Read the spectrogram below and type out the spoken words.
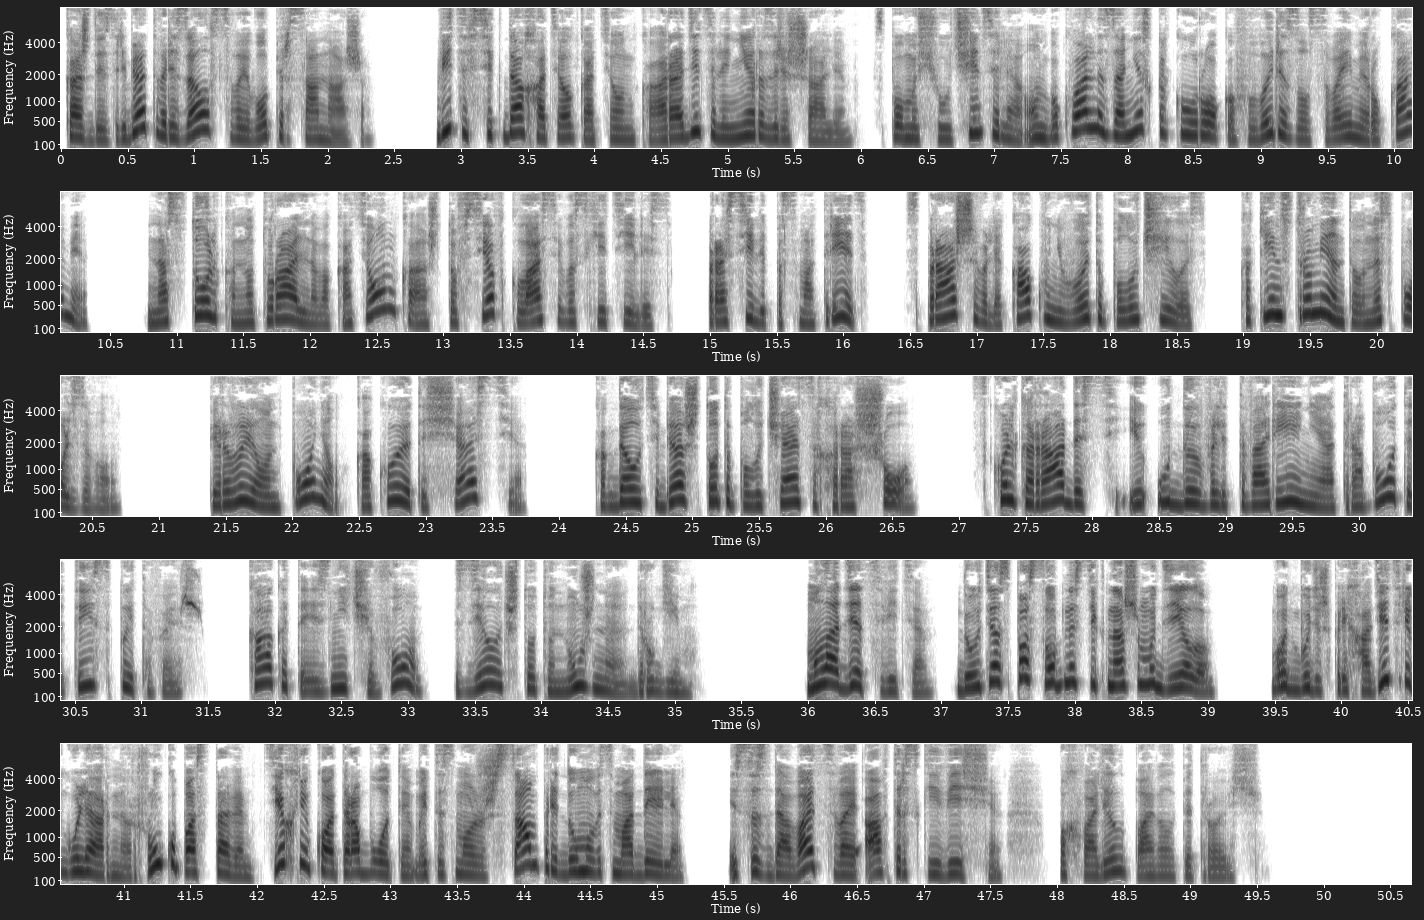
Каждый из ребят вырезал своего персонажа. Витя всегда хотел котенка, а родители не разрешали. С помощью учителя он буквально за несколько уроков вырезал своими руками настолько натурального котенка, что все в классе восхитились. Просили посмотреть, спрашивали, как у него это получилось, какие инструменты он использовал. Впервые он понял, какое это счастье, когда у тебя что-то получается хорошо, сколько радости и удовлетворения от работы ты испытываешь. Как это из ничего сделать что-то нужное другим? Молодец, Витя. Да у тебя способности к нашему делу. Вот будешь приходить регулярно, руку поставим, технику отработаем, и ты сможешь сам придумывать модели и создавать свои авторские вещи, похвалил Павел Петрович.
